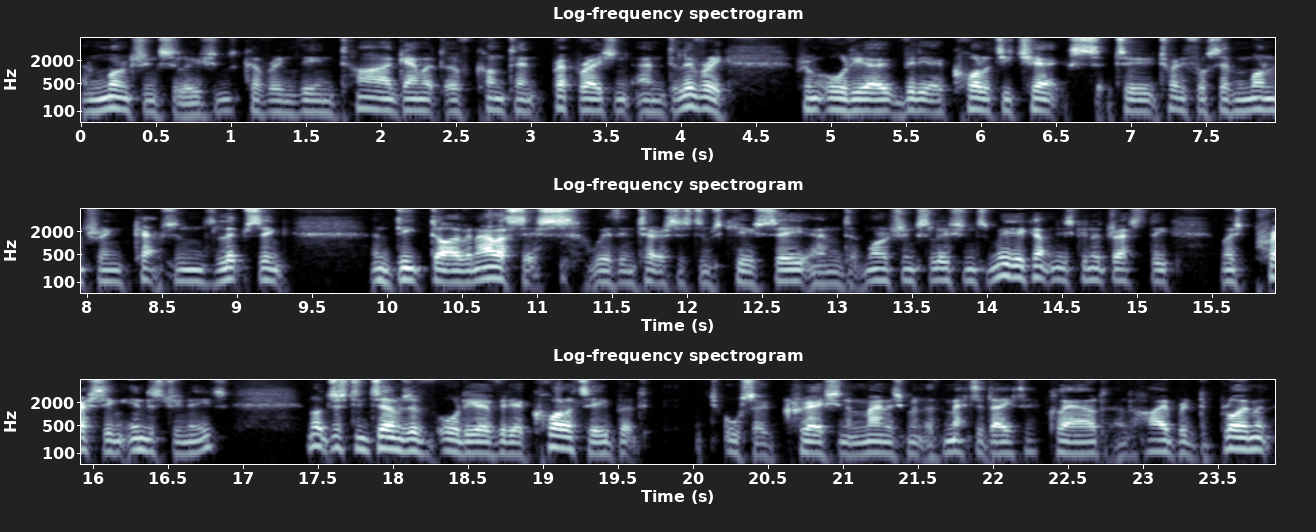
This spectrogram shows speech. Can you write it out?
and monitoring solutions covering the entire gamut of content preparation and delivery from audio video quality checks to 24-7 monitoring, captions, lip sync and deep dive analysis. With Interra Systems QC and monitoring solutions, media companies can address the most pressing industry needs, not just in terms of audio video quality, but also creation and management of metadata, cloud and hybrid deployment,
